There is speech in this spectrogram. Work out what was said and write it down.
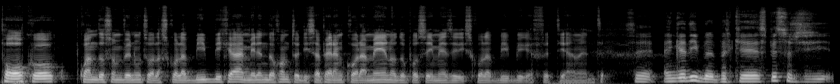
poco quando sono venuto alla scuola biblica e mi rendo conto di sapere ancora meno dopo sei mesi di scuola biblica effettivamente. Sì, è incredibile perché spesso ci,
